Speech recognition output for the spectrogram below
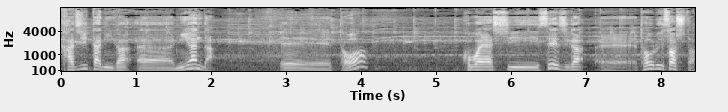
梶谷が2安打。えーと、小林誠司が、えー盗塁阻止と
